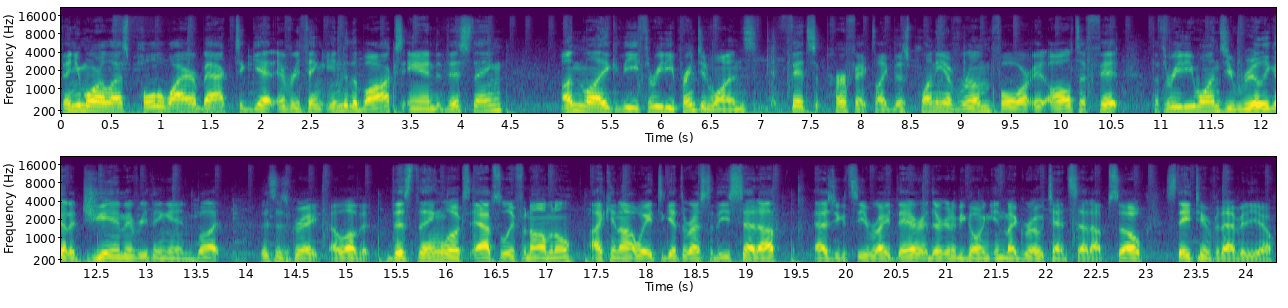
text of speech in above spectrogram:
Then you more or less pull the wire back to get everything into the box and this thing unlike the 3D printed ones, fits perfect. Like there's plenty of room for it all to fit. The 3D ones, you really got to jam everything in, but this is great. I love it. This thing looks absolutely phenomenal. I cannot wait to get the rest of these set up as you can see right there, and they're going to be going in my grow tent setup. So stay tuned for that video.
